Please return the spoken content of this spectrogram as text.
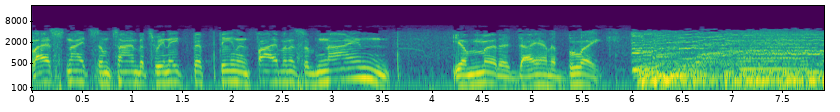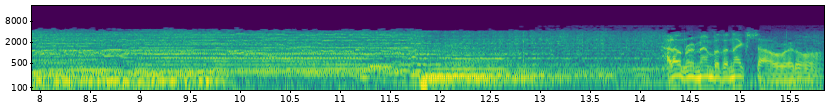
Last night, sometime between 8.15 and 5 minutes of 9, you murdered Diana Blake. I don't remember the next hour at all.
